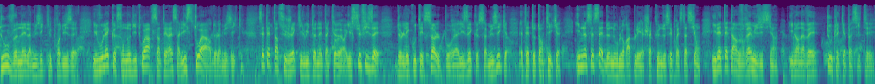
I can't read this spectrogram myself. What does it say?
d'où venait la musique qu'il produisait. Il voulait que son auditoire s'intéresse à l'histoire de la musique. C'était un sujet qui lui tenait à cœur. Il suffisait de l'écouter seul pour réaliser que sa musique était authentique. Il ne cessait de nous le rappeler à chacune de ses prestations. Il était un vrai musicien. Il en avait toutes les capacités.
